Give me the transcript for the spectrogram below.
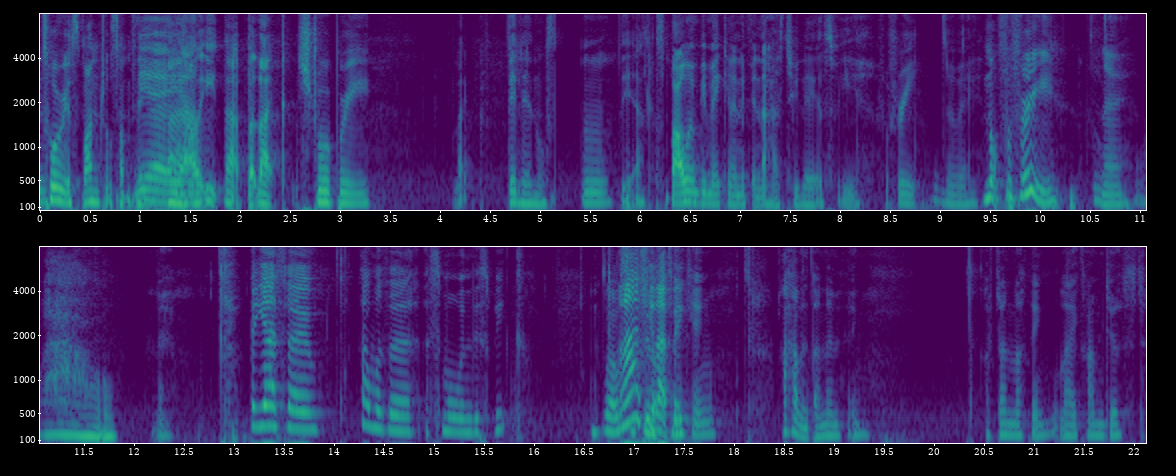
Victoria sponge or something. Yeah, Uh, yeah. I'll eat that, but like strawberry, like filling or Mm. yeah, But I wouldn't be making anything that has two layers for you for free. No way. not for free. No. Wow. No. But yeah, so that was a, a small win this week. Well, and I actually like to? baking. I haven't done anything. I've done nothing. Like I'm just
